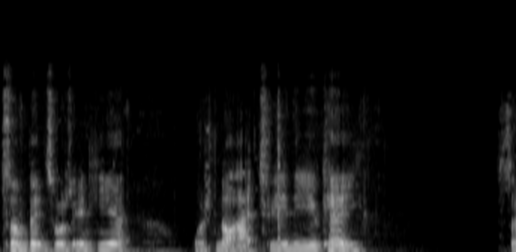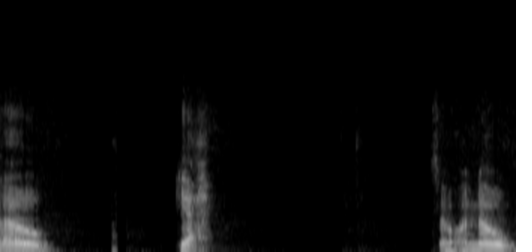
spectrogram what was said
some bits was in here was not actually in the UK. So, yeah. So I know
